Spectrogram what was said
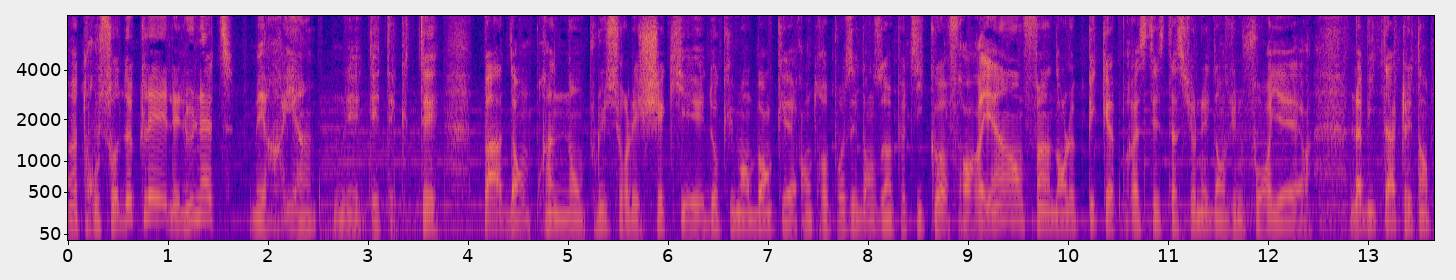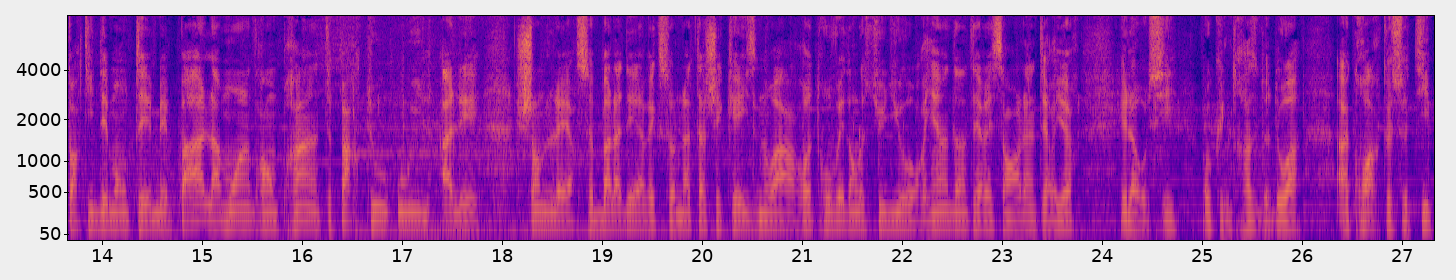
un trousseau de clés, les lunettes, mais rien n'est détecté. Pas d'empreinte non plus sur les chéquiers et documents bancaires entreposés dans un petit coffre. Rien enfin dans le pick-up resté stationné dans une fourrière. L'habitacle est en partie démonté, mais pas la moindre empreinte partout où il allait. Chandler se baladait avec son attaché case noir retrouvé dans le studio, rien d'intéressant à l'intérieur. Et là aussi, aucune trace de doigt. À croire que ce type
